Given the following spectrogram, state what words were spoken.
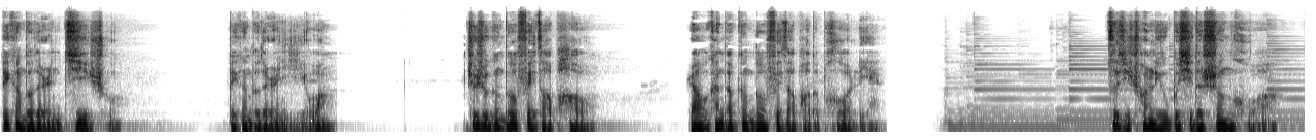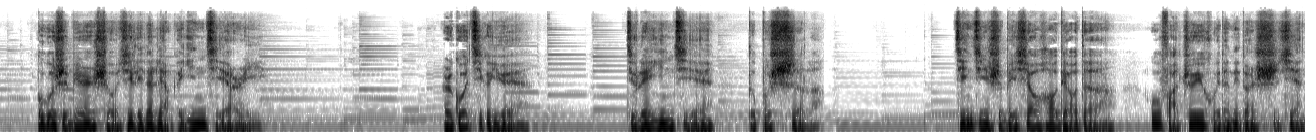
被更多的人记住，被更多的人遗忘，吹出更多肥皂泡。然后看到更多肥皂泡的破裂，自己川流不息的生活，不过是别人手机里的两个音节而已。而过几个月，就连音节都不是了，仅仅是被消耗掉的、无法追回的那段时间，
